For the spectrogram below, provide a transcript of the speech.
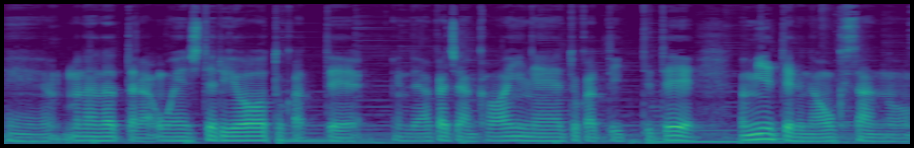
えー、まあ、何だったら応援してるよとかってで赤ちゃんかわいいねとかって言ってて、まあ、見えてるのは奥さんの、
